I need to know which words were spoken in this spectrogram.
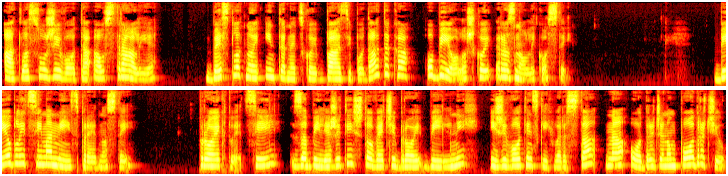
Atlasu života Australije, besplatnoj internetskoj bazi podataka o biološkoj raznolikosti. Bioblic ima niz prednosti. Projektu je cilj zabilježiti što veći broj biljnih i životinskih vrsta na određenom području,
